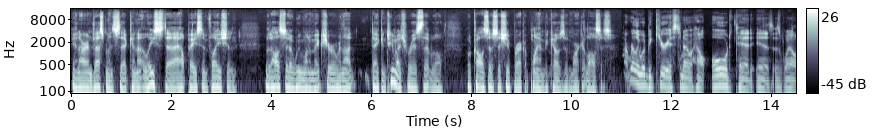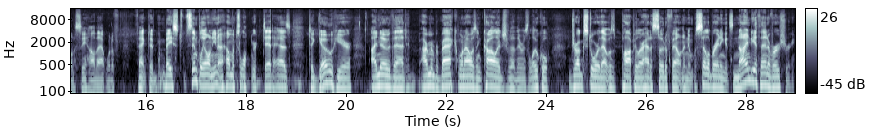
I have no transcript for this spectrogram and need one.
in our investments that can at least uh, outpace inflation, but also we want to make sure we're not taking too much risk that will will cause us a shipwreck a plan because of market losses. I really would be curious to know how old Ted is as well to see how that would affect it based simply on, you know, how much longer Ted has to go here. I know that I remember back when I was in college, uh, there was a local drugstore that was popular, had a soda fountain, and it was celebrating its 90th anniversary.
